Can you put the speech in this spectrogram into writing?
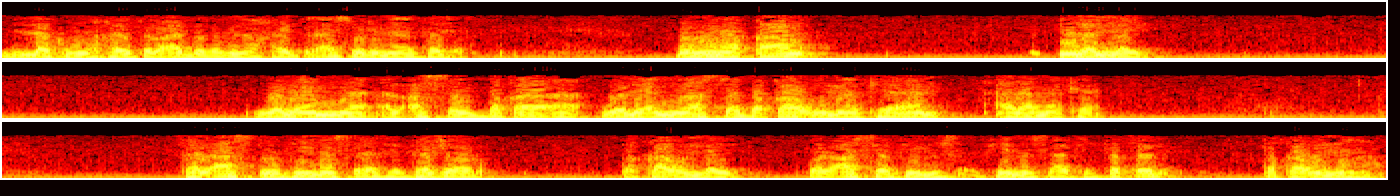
لكم الخيط الأبيض من الخيط الأسود من الفجر. وهنا قال إلى الليل. ولأن الأصل بقاء ولأن الأصل بقاء ما كان على ما كان فالأصل في مسألة الفجر بقاء الليل والأصل في في مسألة الفطر بقاء النهار.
